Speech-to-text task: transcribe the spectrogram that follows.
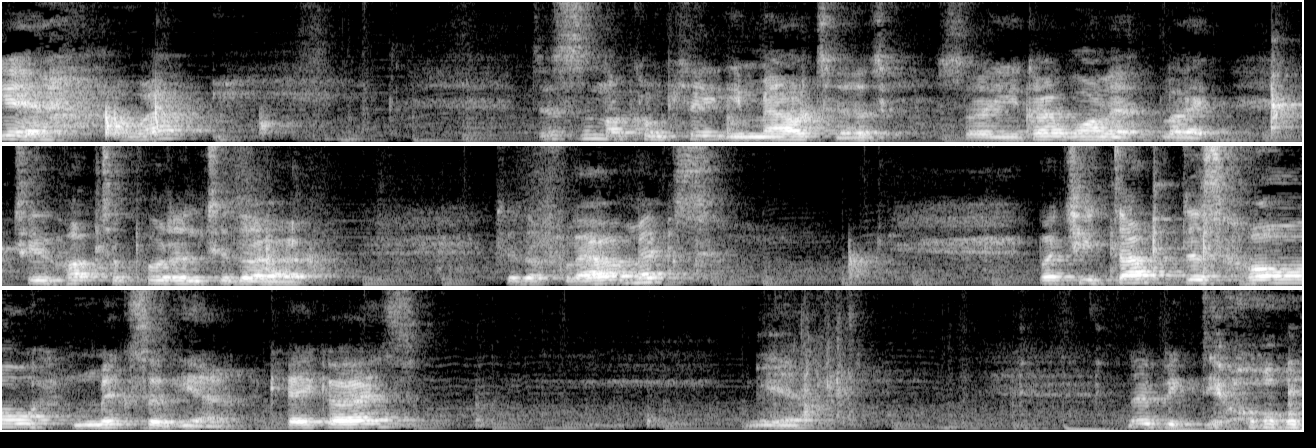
Yeah, well, this is not completely melted, so you don't want it like too hot to put into the to the flour mix. But you dump this whole mix in here, okay guys? Yeah. No big deal.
